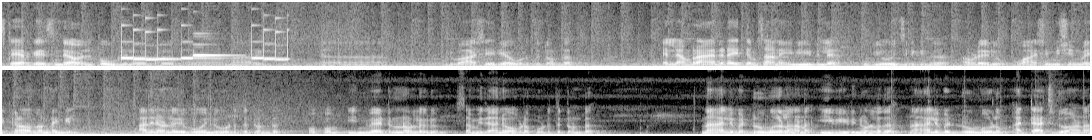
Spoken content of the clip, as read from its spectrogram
സ്റ്റെയർ കേസിന്റെ അല്പം ഉള്ളിലോട്ട് മാറി ഒരു വാഷ് ഏരിയ കൊടുത്തിട്ടുണ്ട്. എല്ലാം ബ്രാൻഡഡ് ഐറ്റംസ് ആണ് ഈ വീട്ടിൽ ഉപയോഗിച്ചിരിക്കുന്നത്. അവിടെ ഒരു വാഷിംഗ് മെഷീൻ വെക്കണമെന്നുണ്ടെങ്കിൽ അതിനുള്ളൊരു പോയിന്റ് കൊടുത്തിട്ടുണ്ട്. ഒപ്പം ഇൻവേർട്ടറിനുള്ളൊരു സംവിധാനവും അവിടെ കൊടുത്തിട്ടുണ്ട്. നാല് ബെഡ്റൂമുകളാണ് ഈ വീടിനുള്ളത്. നാല് ബെഡ്റൂമുകളും അറ്റാച്ച്ഡും ആണ്.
